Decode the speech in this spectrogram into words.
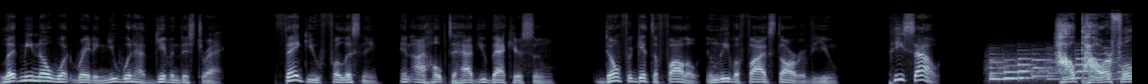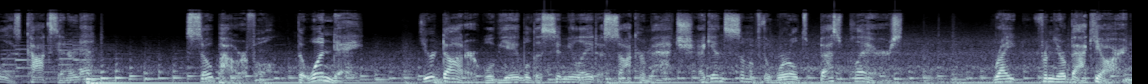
Let me know what rating you would have given this track. Thank you for listening, and I hope to have you back here soon. Don't forget to follow and leave a five star review. Peace out. How powerful is Cox Internet? So powerful that one day, your daughter will be able to simulate a soccer match against some of the world's best players right from your backyard.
